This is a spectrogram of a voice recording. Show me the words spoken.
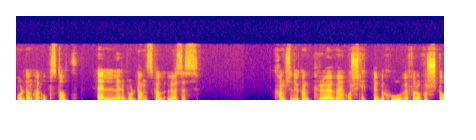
hvordan har oppstått, eller hvordan skal løses. Kanskje du kan prøve å slippe behovet for å forstå,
